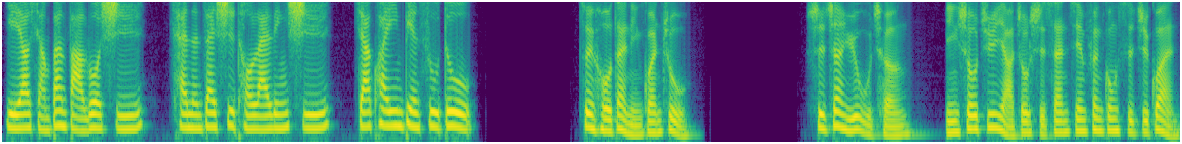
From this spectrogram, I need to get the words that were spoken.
也要想办法落实，才能在势头来临时加快应变速度。最后带您关注，市占逾五成，营收居亚洲十三间分公司之冠，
